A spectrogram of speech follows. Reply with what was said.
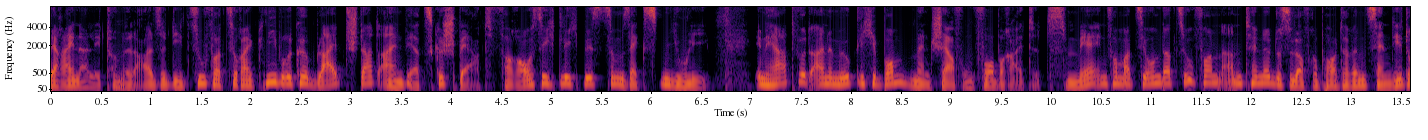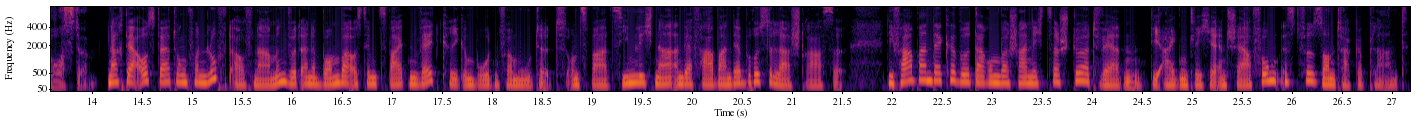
Der Rheinallee-Tunnel, also die Zufahrt zur Rhein-Kniebrücke, bleibt stadteinwärts gesperrt, voraussichtlich bis zum 6. Juli. In Herd wird eine mögliche Bombenentschärfung vorbereitet. Mehr Informationen dazu von Antenne Düsseldorf-Reporterin Sandy Droste. Nach der Auswertung von Luftaufnahmen wird eine Bombe aus dem Zweiten Weltkrieg im Boden vermutet, und zwar ziemlich nah an der Fahrbahn der Brüsseler Straße. Die Fahrbahndecke wird darum wahrscheinlich zerstört werden. Die eigentliche Entschärfung Sperrung ist für Sonntag geplant.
